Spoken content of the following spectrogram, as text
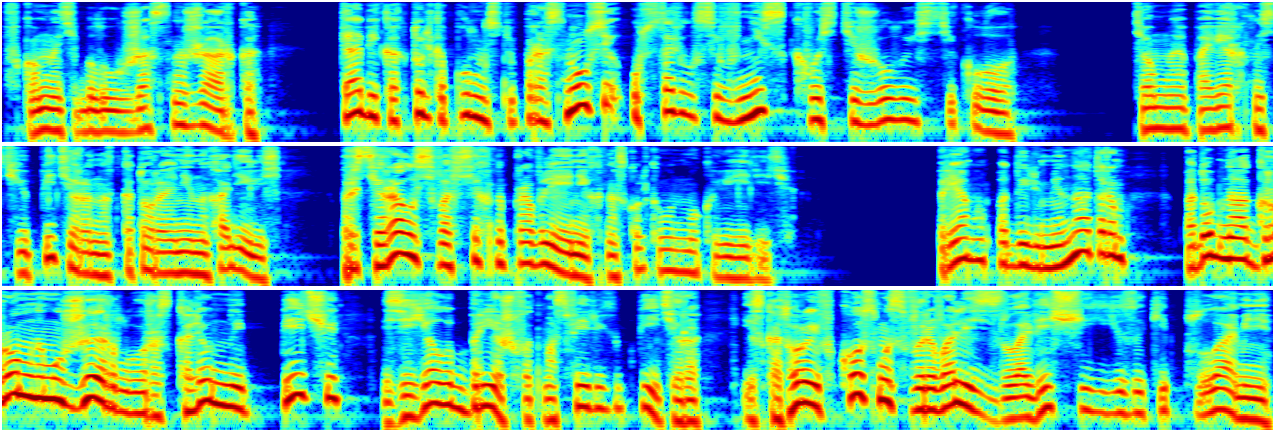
В комнате было ужасно жарко. Таби, как только полностью проснулся, уставился вниз сквозь тяжелое стекло. Темная поверхность Юпитера, над которой они находились, простиралась во всех направлениях, насколько он мог видеть. Прямо под иллюминатором, подобно огромному жерлу раскаленной печи, зияла брешь в атмосфере Юпитера, из которой в космос вырывались зловещие языки пламени,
